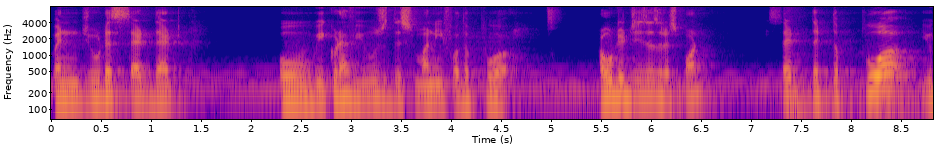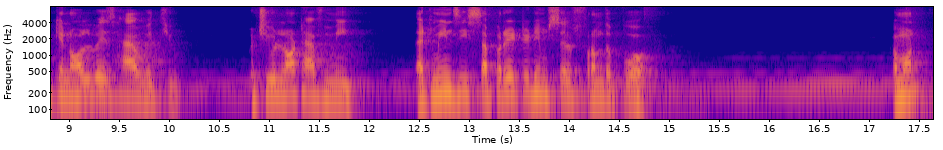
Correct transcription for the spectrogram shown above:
when Judas said that, oh, we could have used this money for the poor. How did Jesus respond? He said that the poor you can always have with you, but you will not have me. That means he separated himself from the poor. Come on.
